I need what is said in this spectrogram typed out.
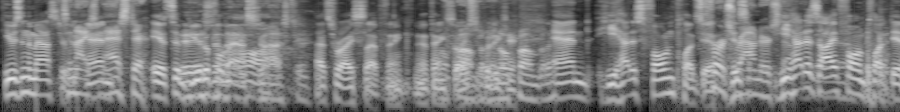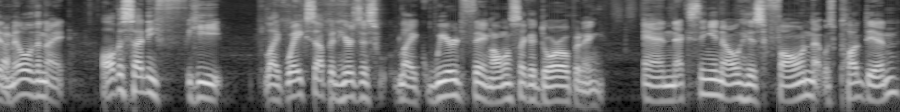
He was in the master. It's a nice And master. It's a It is beautiful a nice master. master. That's where I slept. Thank, no, thanks. No I was problem, no problem, brother. And he had his phone plugged in. First His- rounder He stuff. had his iPhone plugged in, middle of the night. All of a sudden, he f- he like wakes up and hears this like weird thing, almost like a door opening. And next thing you know, his phone that was plugged in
